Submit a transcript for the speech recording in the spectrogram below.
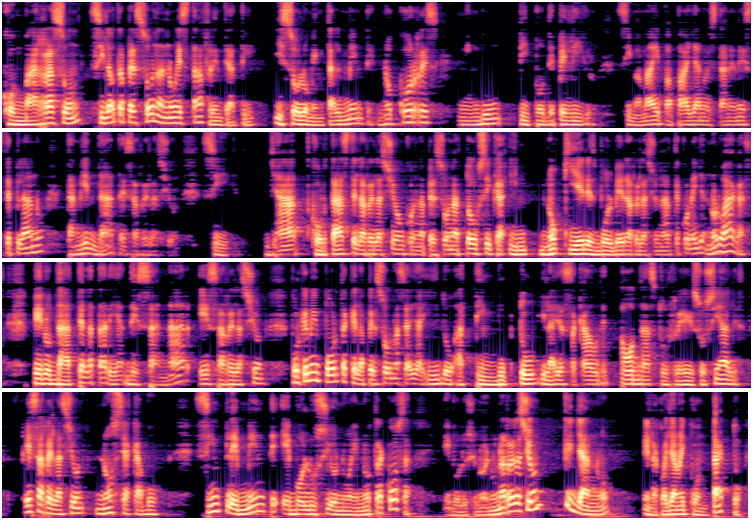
con más razón si la otra persona no está frente a ti y solo mentalmente. No corres ningún tipo de peligro. Si mamá y papá ya no están en este plano, también date esa relación. Si ya cortaste la relación con la persona tóxica y no quieres volver a relacionarte con ella, no lo hagas, pero date a la tarea de sanar esa relación, porque no importa que la persona se haya ido a Timbuktu y la hayas sacado de todas tus redes sociales, esa relación no se acabó, simplemente evolucionó en otra cosa, evolucionó en una relación que ya no, en la cual ya no hay contacto,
